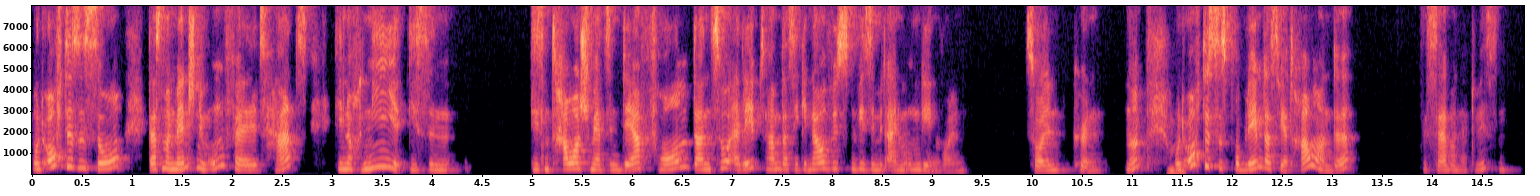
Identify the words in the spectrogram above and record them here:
Und oft ist es so, dass man Menschen im Umfeld hat, die noch nie diesen, diesen Trauerschmerz in der Form dann so erlebt haben, dass sie genau wüssten, wie sie mit einem umgehen wollen, sollen, können. Ne? Mhm. Und oft ist das Problem, dass wir Trauernde das selber nicht wissen.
